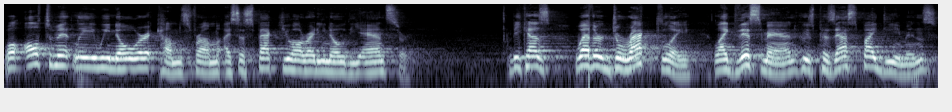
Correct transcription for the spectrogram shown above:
Well, ultimately, we know where it comes from. I suspect you already know the answer. Because whether directly, like this man who's possessed by demons,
